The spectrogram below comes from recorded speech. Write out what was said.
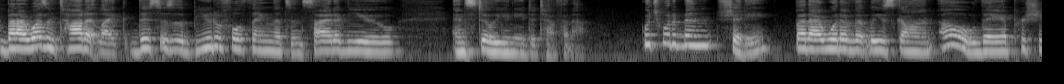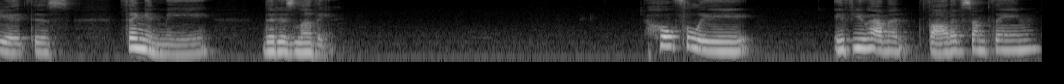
But I wasn't taught it like this is a beautiful thing that's inside of you, and still you need to toughen up, which would have been shitty. But I would have at least gone, oh, they appreciate this thing in me that is loving. Hopefully, if you haven't thought of something,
